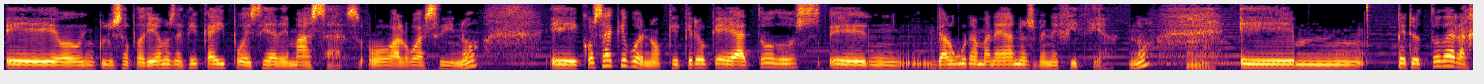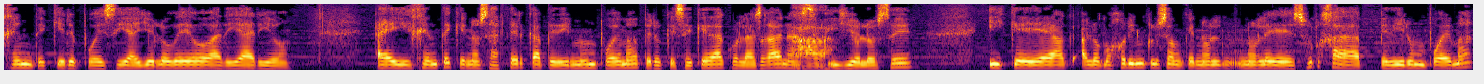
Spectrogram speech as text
eh, o incluso podríamos decir que hay poesía de masas o algo así, ¿no? Eh, cosa que, bueno, que creo que a todos eh, de alguna manera nos beneficia, ¿no? Eh, pero toda la gente quiere poesía, yo lo veo a diario. Hay gente que nos acerca a pedirme un poema, pero que se queda con las ganas, Ah. y yo lo sé, y que a, a lo mejor incluso aunque no, no le surja pedir un poema,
